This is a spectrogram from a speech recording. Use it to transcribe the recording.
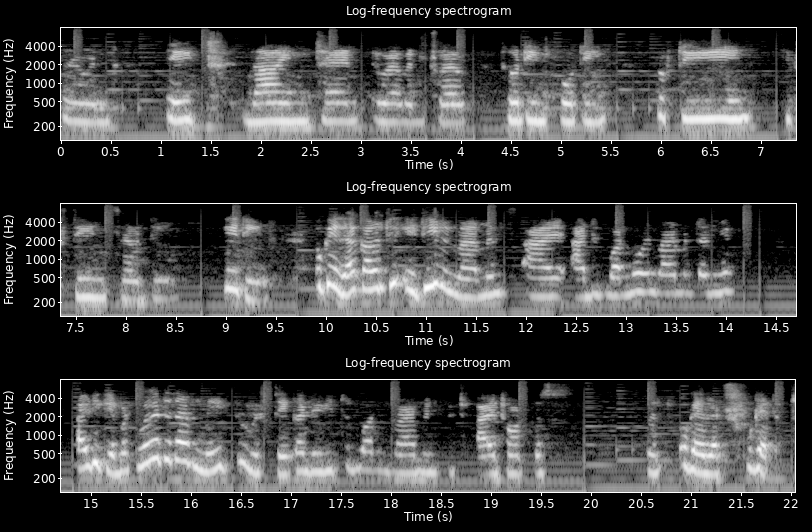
seven, eight, nine, ten, eleven, twelve, thirteen, fourteen, fifteen. 16, 17, 18. Okay, there are currently 18 environments. I added one more environment earlier. IDK, but where did I make the mistake? I deleted one environment which I thought was. Okay, let's forget it.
